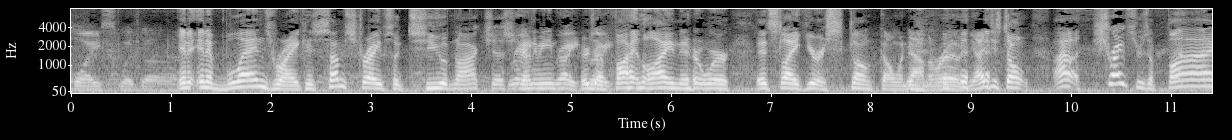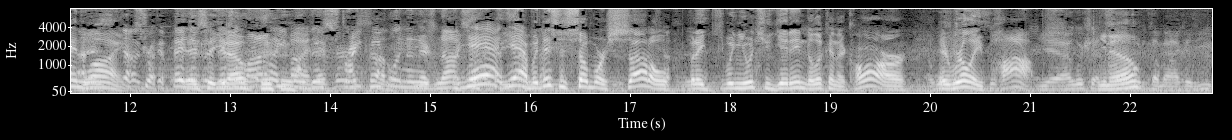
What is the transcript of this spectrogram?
twice with. Uh, And, and it blends right because some stripes look too obnoxious. You know Right, what I mean? right, There's a fine line there where it's like you're a skunk going down the road. I just don't. I stripes. There's a fine line. Stri- hey, there's, a- there's you know- a lot of people. There's stripe people, and then there's not. Yeah, stripe yeah, but this is so more subtle. But it, when you once you get in to look in the car, it really pops. Yeah, I wish that You sun know? would come out because you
